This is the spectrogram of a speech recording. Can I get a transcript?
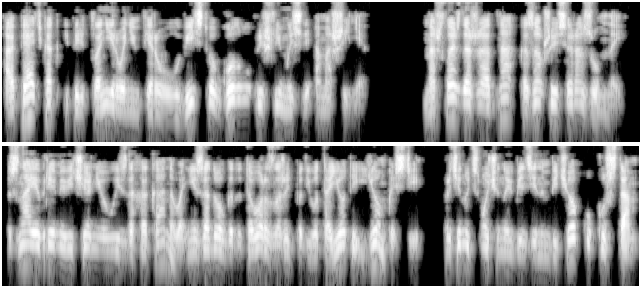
Опять, как и перед планированием первого убийства, в голову пришли мысли о машине. Нашлась даже одна, казавшаяся разумной. Зная время вечернего выезда Хаканова, незадолго до того разложить под его «Тойотой» емкости, протянуть смоченную бензином бечевку к кустам,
